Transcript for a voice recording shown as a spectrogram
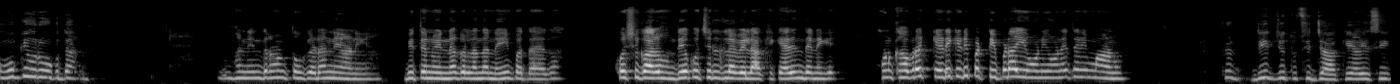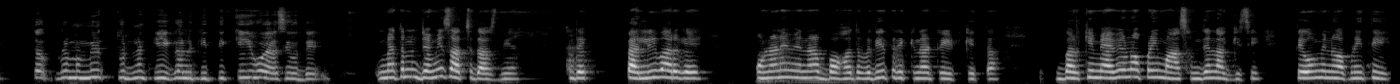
ਉਹ ਕਿਉਂ ਰੋਕਦਾ? ਮਨਿੰਦਰ ਹੁਣ ਤੂੰ ਕਿਹੜਾ ਨਿਆਣੀ ਆ? ਵੀ ਤੈਨੂੰ ਇਹਨਾਂ ਗੱਲਾਂ ਦਾ ਨਹੀਂ ਪਤਾ ਹੈਗਾ। ਕੁਛ ਗੱਲ ਹੁੰਦੀ ਆ ਕੁਛ ਲਵੇ ਲਾ ਕੇ ਕਹਿ ਦਿੰਦੇ ਨੇਗੇ। ਹੁਣ ਖਬਰ ਕਿਹੜੀ ਕਿਹੜੀ ਪੱਟੀ ਪੜਾਈ ਹੋਣੀ ਉਹਨੇ ਤੇਰੀ ਮਾਂ ਨੂੰ? ਫਿਰ ਦੀ ਜੇ ਤੁਸੀਂ ਜਾ ਕੇ ਆਏ ਸੀ ਤਾਂ ਫਿਰ ਮੰਮੀ ਨੇ ਤੁਹਾਡੇ ਨਾਲ ਕੀ ਗੱਲ ਕੀਤੀ? ਕੀ ਹੋਇਆ ਸੀ ਉਹਦੇ? ਮੈਂ ਤੈਨੂੰ ਜਮੀ ਸੱਚ ਦੱਸਦੀ ਆ ਦੇਖ, ਪਹਿਲੀ ਵਾਰ ਗਏ। ਉਹਨਾਂ ਨੇ ਮੇਰੇ ਨਾਲ ਬਹੁਤ ਵਧੀਆ ਤਰੀਕੇ ਨਾਲ ਟਰੀਟ ਕੀਤਾ। ਬਲਕਿ ਮੈਂ ਵੀ ਉਹਨੂੰ ਆਪਣੀ ਮਾਂ ਸਮਝਣ ਲੱਗ ਗਈ ਸੀ ਤੇ ਉਹ ਮੈਨੂੰ ਆਪਣੀ ਧੀ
